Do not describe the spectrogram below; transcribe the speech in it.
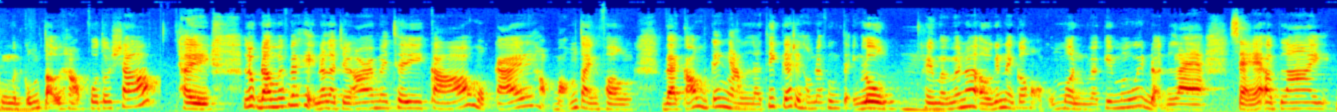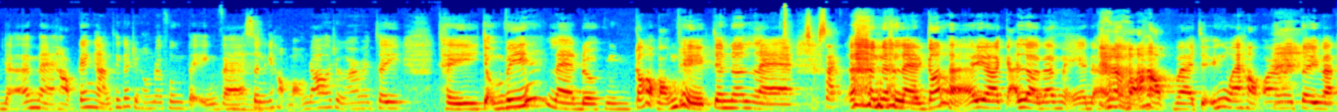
mình cũng tự học photoshop. Thì lúc đó mới phát hiện ra là trường RMIT có một cái học bổng toàn phần và có một cái ngành là thiết kế truyền thông đa phương tiện luôn. Ừ. thì mình mới nói ở ừ, cái này cơ hội của mình. Và kim mới quyết định là sẽ apply để mà học cái ngành thiết kế truyền thông đa phương tiện và ừ. xin cái học bổng đó ở trường RMIT thì trộm vía là được có học bổng thiệt cho nên là nên là có thể cãi lời ba mẹ để mà bỏ học và chuyển qua học RMIT và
